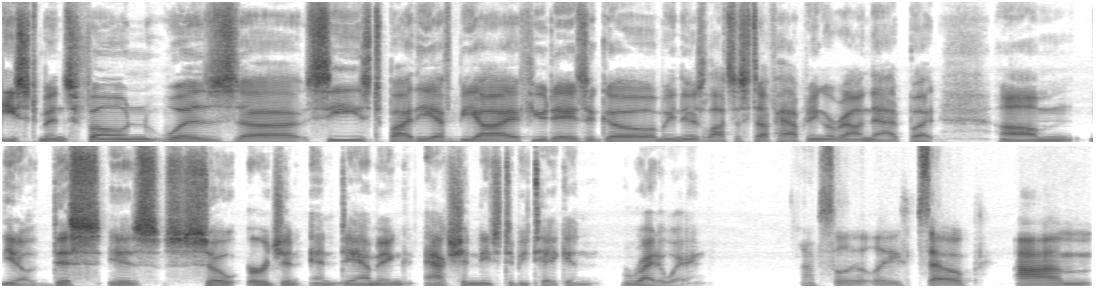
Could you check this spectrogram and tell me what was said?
Eastman's phone was uh, seized by the FBI mm-hmm. a few days ago. I mean, there's lots of stuff happening around that, but um, you know, this is so urgent and damning. Action needs to be taken right away. Absolutely. So, um,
